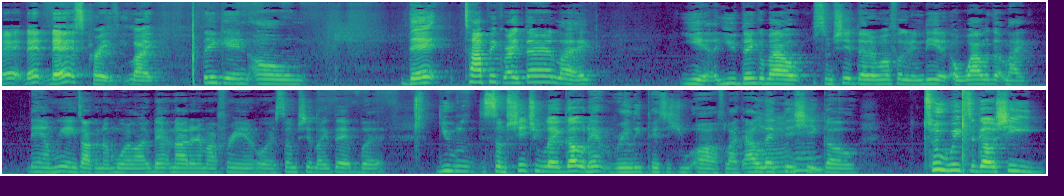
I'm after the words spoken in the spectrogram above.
that that that's crazy. Like thinking on that topic right there. Like, yeah, you think about some shit that a motherfucker done did a while ago. Like, damn, we ain't talking no more like that. Not that my friend or some shit like that. But you some shit you let go that really pisses you off. Like I let this shit mm-hmm. go. Two weeks ago, she.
